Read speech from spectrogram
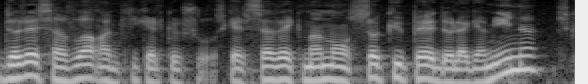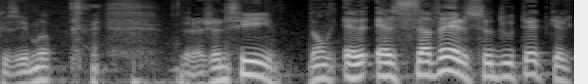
devait savoir un petit quelque chose. Qu'elle savait que maman s'occupait de la gamine, excusez-moi, de la jeune fille. Donc, elle, savait, elle se doutait de quelque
